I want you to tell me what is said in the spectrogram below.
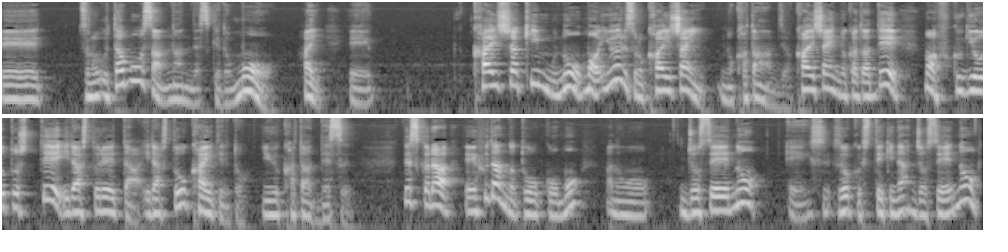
えー、その歌坊さんなんですけども、はいえー、会社勤務の、まあ、いわゆるその会社員の方なんですよ。会社員の方で、まあ、副業としてイラストレーターイラストを描いてるという方です。ですから、えー、普段の投稿もあの女性の、えー、すごく素敵な女性の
